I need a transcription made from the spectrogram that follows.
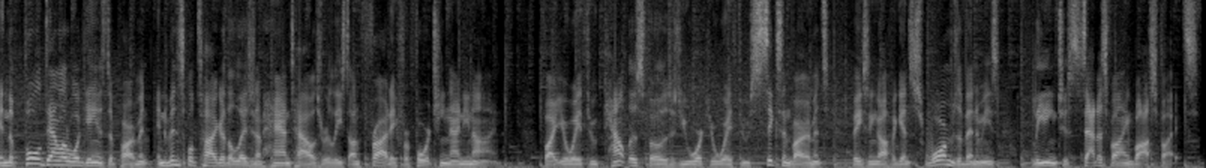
in the full downloadable games department, Invincible Tiger The Legend of Han Tao is released on Friday for $14.99. Fight your way through countless foes as you work your way through six environments, facing off against swarms of enemies, leading to satisfying boss fights.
